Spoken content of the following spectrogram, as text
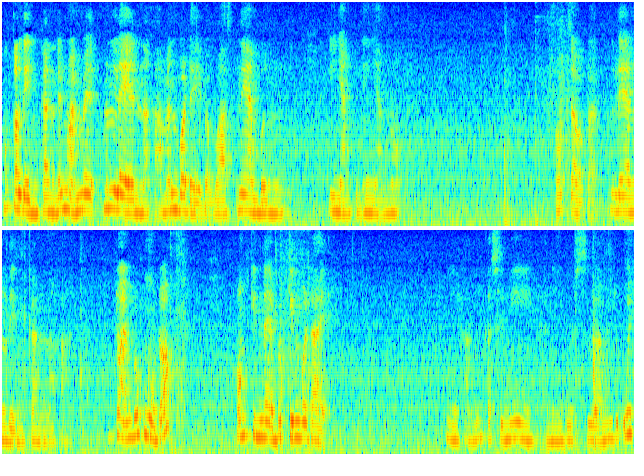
มันก็เล่นกันเด็กหน่อยมันมันแลนนะคะ มันบ่ได้แบบว่าแนมเบิงอีหยังเป็นอีหยังเนาะเขาเจ้าก็แลนเล่นกันนะคะ หน่อยบ่หูดอกของกินได้บ่กินบ่ได้นี่ค่ะมันก็ซิมีอันนี้อยู่เสือมันอยู่อุ้ย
